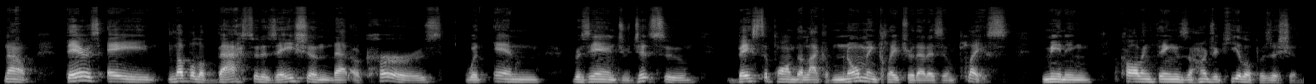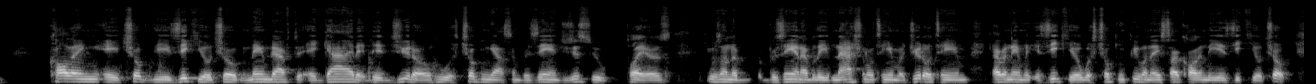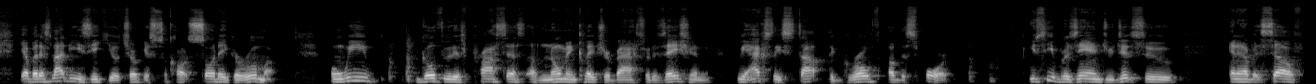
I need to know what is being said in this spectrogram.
Now, there's a level of bastardization that occurs within Brazilian Jiu Jitsu based upon the lack of nomenclature that is in place, meaning calling things a 100 kilo position, calling a choke the Ezekiel choke named after a guy that did judo who was choking out some Brazilian Jiu Jitsu players. He was on the Brazilian, I believe, national team or judo team. Guy named Ezekiel was choking people, and they start calling the Ezekiel choke. Yeah, but it's not the Ezekiel choke. It's called Sode Guruma when we go through this process of nomenclature bastardization, we actually stop the growth of the sport. You see Brazilian Jiu Jitsu in and of itself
